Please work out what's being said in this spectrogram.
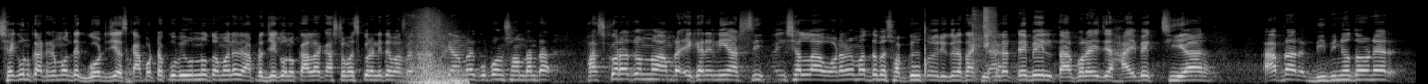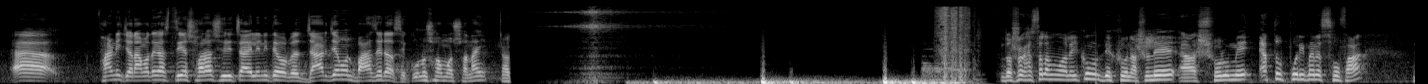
সেগুন কাঠের মধ্যে গর্জিয়াস কাপড়টা খুবই উন্নত মানের। আপনার যে কোনো কালার কাস্টমাইজ করে নিতে পারবেন। আজকে আমরা গোপন সন্ধানটা ফাঁস করার জন্য আমরা এখানে নিয়ে আসছি। ইনশাল্লাহ অর্ডারের মাধ্যমে সব কিছু তৈরি করে থাকি। স্ট্যান্ডার্ড টেবিল তারপরে এই যে হাইবেক চেয়ার আপনার বিভিন্ন ধরনের ফার্নিচার আমাদের কাছ থেকে সরাসরি চাইলে নিতে পারবে যার যেমন বাজেট আছে কোনো সমস্যা নাই। দর্শক, আসসালামু আলাইকুম। দেখুন, আসলে শোরুমে এত পরিমাণে সোফা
